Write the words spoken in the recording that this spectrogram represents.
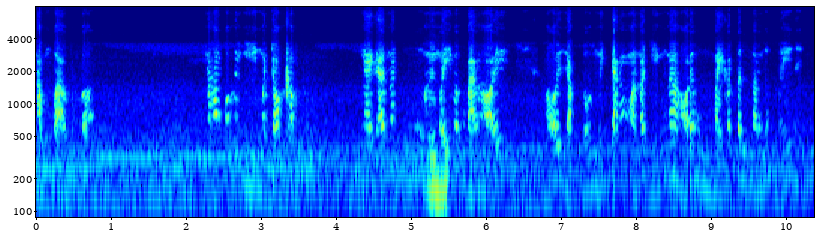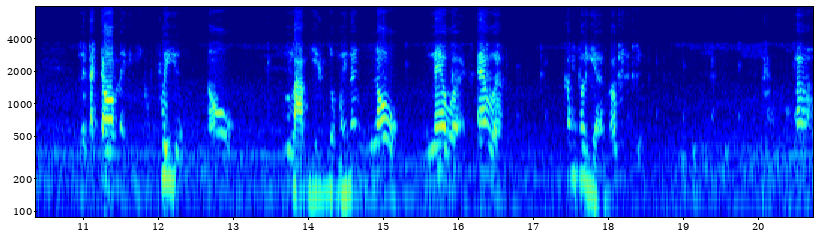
đóng vào trong đó. Nó không có cái gì mà cho không ngay cả nó người Mỹ mà các bạn hỏi hỏi gặp tụi Mỹ trắng mà nói chuyện nó hỏi mày có tin là nước Mỹ thì người ta cho mày cái gì cũng phi không? No. Tôi làm việc tụi Mỹ nói no never ever. Không bao giờ có cái chuyện. Nó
